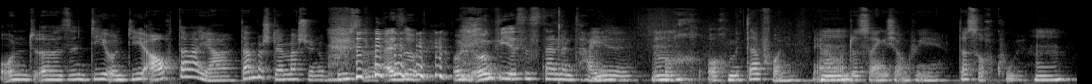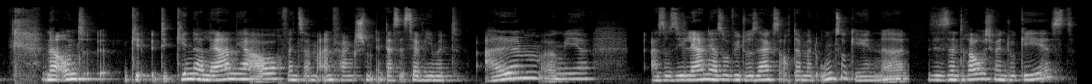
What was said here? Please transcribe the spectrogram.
und äh, sind die und die auch da? Ja, dann bestell mal schöne Grüße. Also, und irgendwie ist es dann ein Teil mhm. auch, auch mit davon. Ja, mhm. und das ist eigentlich irgendwie, das ist auch cool. Mhm. Na, und äh, die Kinder lernen ja auch, wenn es am Anfang, das ist ja wie mit allem irgendwie, also sie lernen ja so, wie du sagst, auch damit umzugehen. Ne? Sie sind traurig, wenn du gehst,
